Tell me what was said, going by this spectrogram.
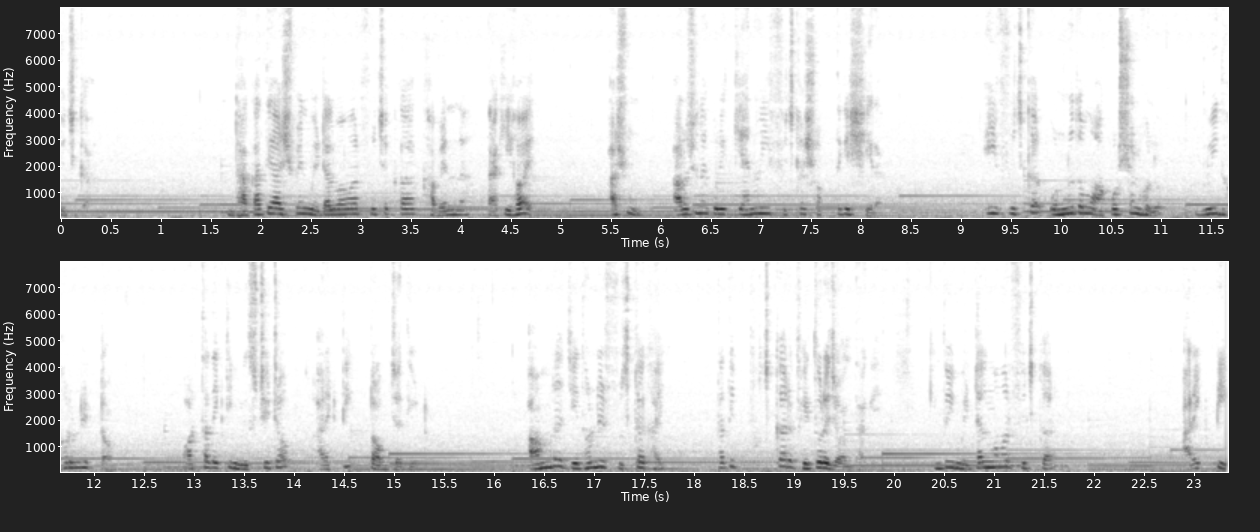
ফুচকা। ঢাকাতে আসবেন মেটাল মামার ফুচকা খাবেন না, তা কি হয়? আসুন, আলোচনা করি কেন এই ফুচকা সব থেকে সেরা? এই ফুচকার অন্যতম আকর্ষণ হলো দুই ধরনের টক, অর্থাৎ একটি মিষ্টি টক আর একটি টক জাতীয় টক। আমরা যে ধরনের ফুচকা খাই, তাতে ফুচকার ভেতরে জল থাকে, কিন্তু এই মেটাল মামার ফুচকার আরেকটি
